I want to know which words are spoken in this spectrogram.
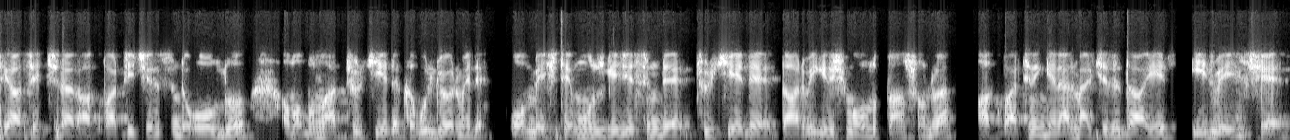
siyasetçiler AK Parti içerisinde oldu ama bunlar Türkiye'de kabul görmedi. 15 Temmuz gecesinde Türkiye'de darbe girişimi olduktan sonra AK Parti'nin genel merkezi dahil il ve ilçe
